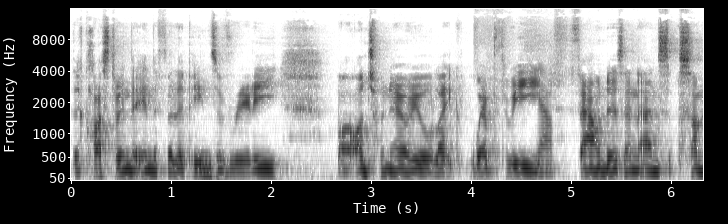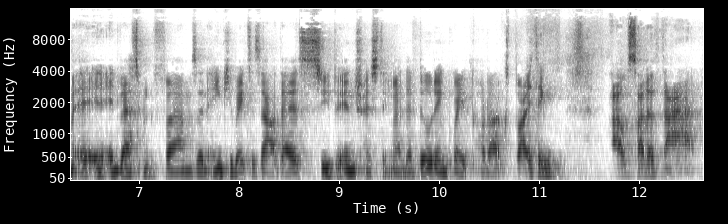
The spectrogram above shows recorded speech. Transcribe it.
the cluster in the in the Philippines of really entrepreneurial like web3 yeah. founders and, and some investment firms and incubators out there is super interesting. Like they're building great products. But i think outside of that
